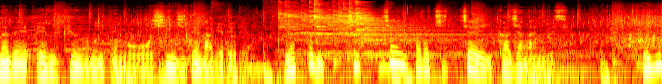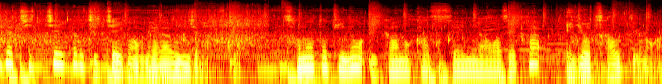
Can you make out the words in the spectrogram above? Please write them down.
なので LQ の2.55を信じて投げれる？やっぱりちっちゃいからちっちゃいイカじゃないんですよ。エビがちっちゃいからちっちゃいイカを狙うんじゃなくてその時のイカの活性に合わせたエビを使うっていうのが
